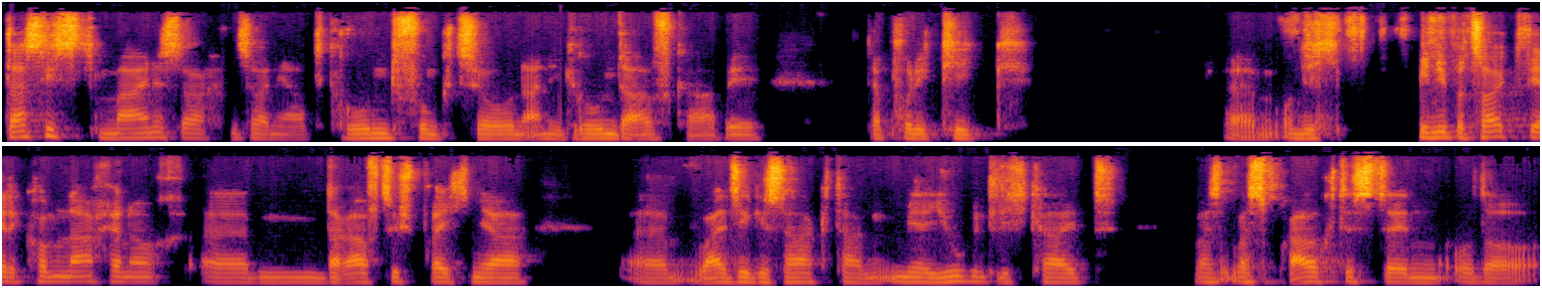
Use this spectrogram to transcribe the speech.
das ist meines Erachtens so eine Art Grundfunktion, eine Grundaufgabe der Politik. Ähm, und ich bin überzeugt, wir kommen nachher noch ähm, darauf zu sprechen, ja, äh, weil Sie gesagt haben, mehr Jugendlichkeit, was, was braucht es denn oder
